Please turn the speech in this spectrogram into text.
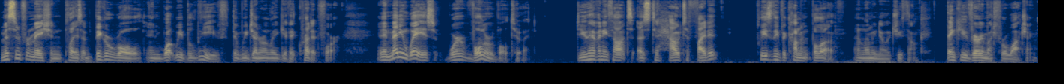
misinformation plays a bigger role in what we believe than we generally give it credit for and in many ways, we're vulnerable to it. Do you have any thoughts as to how to fight it? Please leave a comment below and let me know what you think. Thank you very much for watching.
